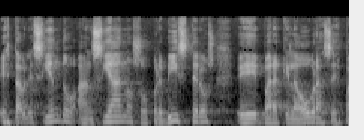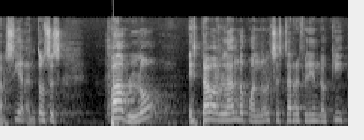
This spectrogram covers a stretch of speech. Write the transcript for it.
estableciendo ancianos o prevísteros eh, para que la obra se esparciera. Entonces, Pablo estaba hablando cuando él se está refiriendo aquí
